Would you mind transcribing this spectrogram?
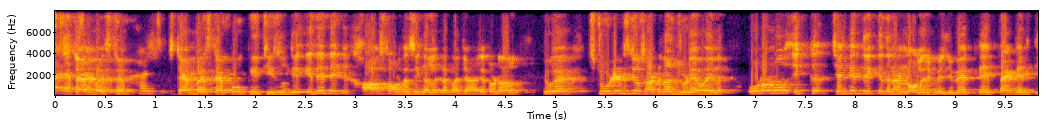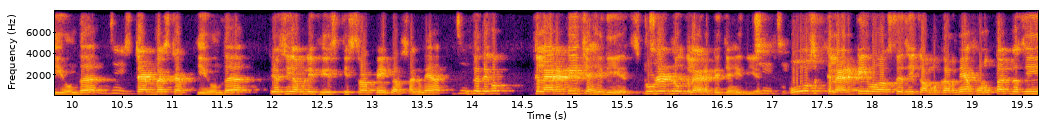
step sir. By step ਹਾਂਜੀ। ਸਟੈਪ ਬਾਈ ਸਟੈਪ ਉਹ ਕੀ ਚੀਜ਼ ਹੁੰਦੀ ਹੈ ਇਹਦੇ ਤੇ ਇੱਕ ਖਾਸ ਤੌਰ ਤੇ ਅਸੀਂ ਗੱਲ ਕਰਨਾ ਚਾਹਾਂਗੇ ਤੁਹਾਡੇ ਨਾਲ ਕਿਉਂਕਿ ਸਟੂਡੈਂਟਸ ਜੋ ਸਾਡੇ ਨਾਲ ਜੁੜੇ ਹੋਏ ਨੇ ਉਹਨਾਂ ਨੂੰ ਇੱਕ ਚੰਗੇ ਤਰੀਕੇ ਦੇ ਨਾਲ ਨੌਲੇਜ ਮਿਲ ਜਾਵੇ ਕਿ ਪੈਕੇਜ ਕੀ ਹੁੰਦਾ ਹੈ। ਸਟੈਪ ਬਾਈ ਸਟੈਪ ਕੀ ਹੁੰਦਾ ਹੈ ਤੇ ਅਸੀਂ ਆਪਣੀ ਫੀਸ ਕਿਸ ਤਰ੍ਹਾਂ ਪੇ ਕਰ ਸਕਦੇ ਹਾਂ। ਕਿਉਂਕਿ ਦੇਖੋ ਕਲੈਰਿਟੀ ਚਾਹੀਦੀ ਹੈ ਸਟੂਡੈਂਟ ਨੂੰ ਕਲੈਰਿਟੀ ਚਾਹੀਦੀ ਹੈ। ਉਸ ਕਲੈਰਿਟੀ ਵਾਸਤੇ ਅਸੀਂ ਕੰਮ ਕਰਦੇ ਹਾਂ ਹੁਣ ਤੱਕ ਅਸੀਂ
